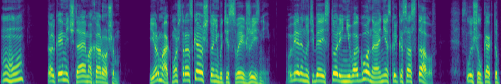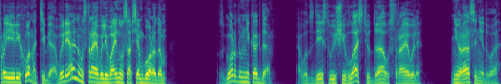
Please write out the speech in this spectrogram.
Угу. Только и мечтаем о хорошем. Ермак, может, расскажешь что-нибудь из своих жизней? Уверен, у тебя истории не вагоны, а несколько составов. Слышал как-то про Иерихон от тебя. Вы реально устраивали войну со всем городом? С городом никогда. А вот с действующей властью, да, устраивали. Не раз и не два.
